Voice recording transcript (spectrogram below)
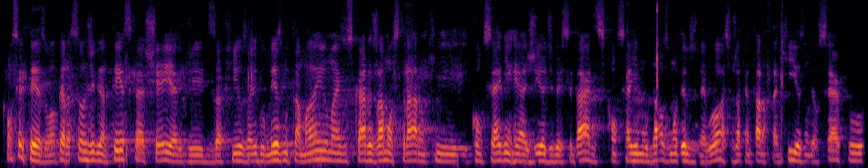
Com certeza, uma operação gigantesca, cheia de desafios aí do mesmo tamanho, mas os caras já mostraram que conseguem reagir a diversidades, conseguem mudar os modelos de negócio, já tentaram franquias, não deu certo,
